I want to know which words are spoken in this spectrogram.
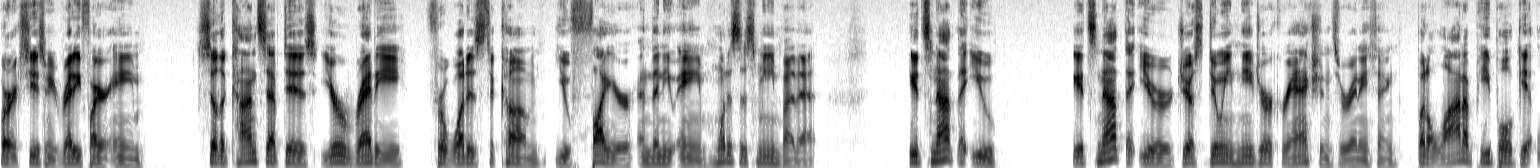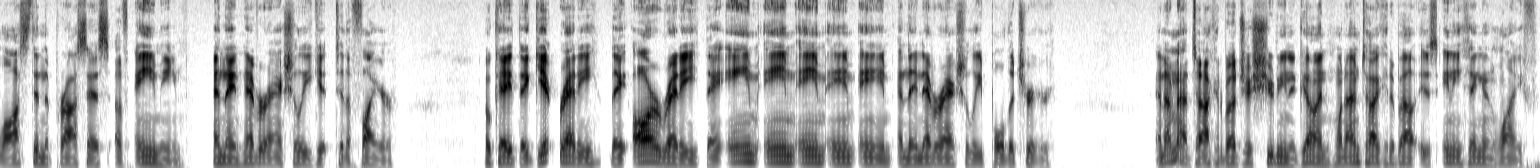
Or excuse me, ready fire aim. So the concept is you're ready for what is to come, you fire and then you aim. What does this mean by that? It's not that you it's not that you're just doing knee jerk reactions or anything, but a lot of people get lost in the process of aiming and they never actually get to the fire. Okay, they get ready, they are ready, they aim, aim, aim, aim, aim, and they never actually pull the trigger. And I'm not talking about just shooting a gun. What I'm talking about is anything in life.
